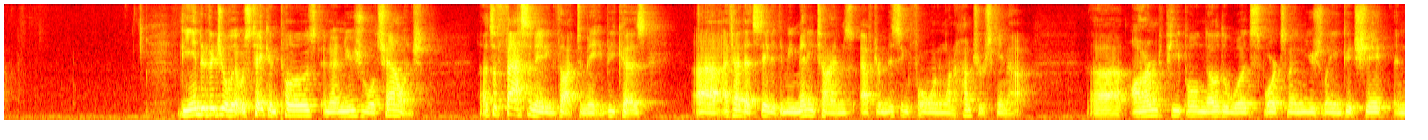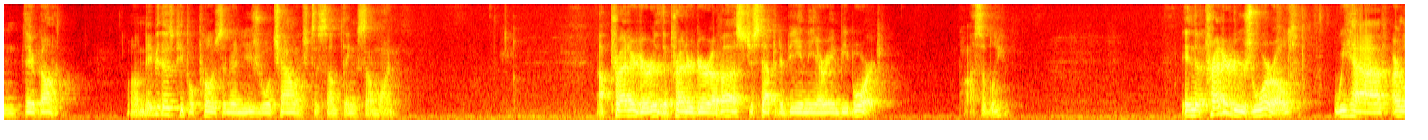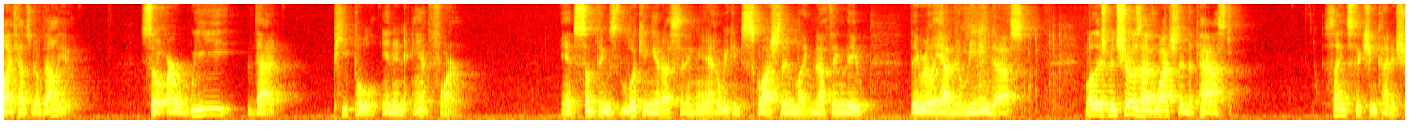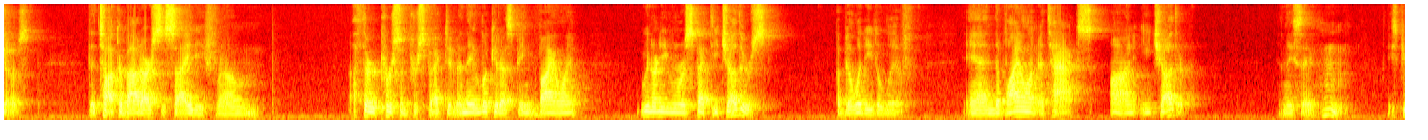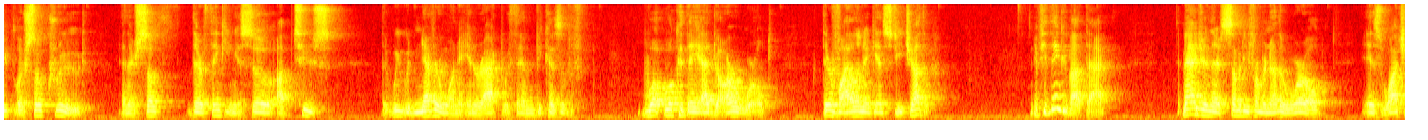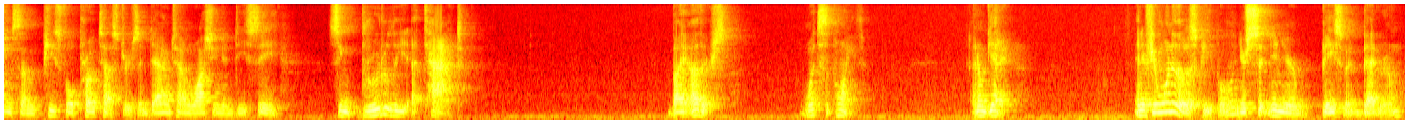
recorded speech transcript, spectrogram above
The individual that was taken posed an unusual challenge. That's a fascinating thought to me because uh, I've had that stated to me many times after Missing 411 Hunters came out. Uh, armed people know the woods, sportsmen, usually in good shape, and they're gone. Well, maybe those people posed an unusual challenge to something, someone a predator, the predator of us, just happened to be in the area and be bored. Possibly. In the predator's world, we have, our life has no value. So are we that people in an ant farm? And something's looking at us saying, yeah, we can squash them like nothing. They, they really have no meaning to us. Well, there's been shows I've watched in the past, science fiction kind of shows that talk about our society from a third person perspective and they look at us being violent. We don't even respect each other's ability to live and the violent attacks on each other. And they say, hmm, these people are so crude and they're so, their thinking is so obtuse that we would never want to interact with them because of what, what could they add to our world? They're violent against each other. If you think about that, imagine that somebody from another world is watching some peaceful protesters in downtown Washington, D.C., seeing brutally attacked by others. What's the point? I don't get it. And if you're one of those people and you're sitting in your basement bedroom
